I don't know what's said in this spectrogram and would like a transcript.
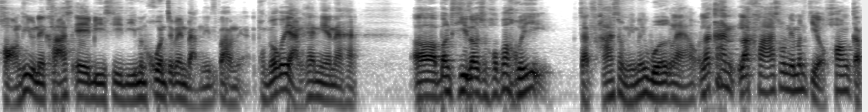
ของที่อยู่ในคลาส A B C D มันควรจะเป็นแบบนี้หรือเปล่าเนี่ยผมยกตัวอย่างแค่นี้นะฮะ บางทีเราจะพบว่าเฮ้ยจัดคลาสตรงนี้ไม่ work แล้ว แล้วการแล้วคลาสตรงนี้มันเกี่ยวข้องกับ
